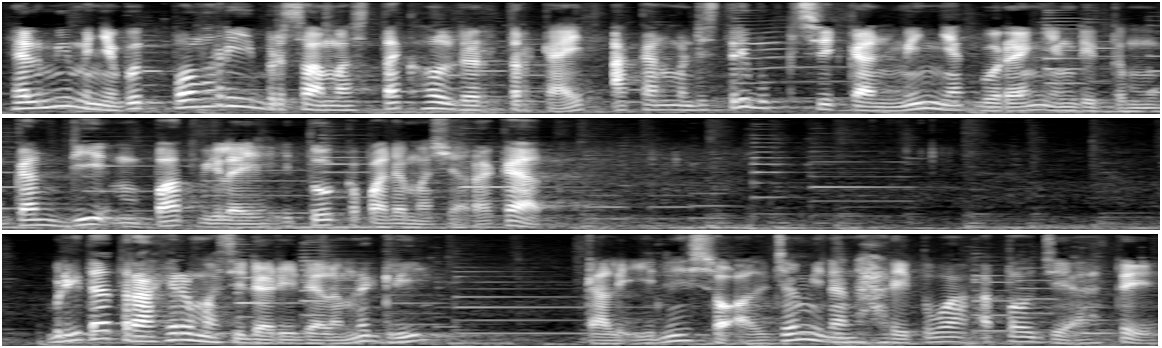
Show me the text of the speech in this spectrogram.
Helmi menyebut Polri bersama stakeholder terkait akan mendistribusikan minyak goreng yang ditemukan di empat wilayah itu kepada masyarakat. Berita terakhir masih dari dalam negeri, kali ini soal jaminan hari tua atau JHT.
